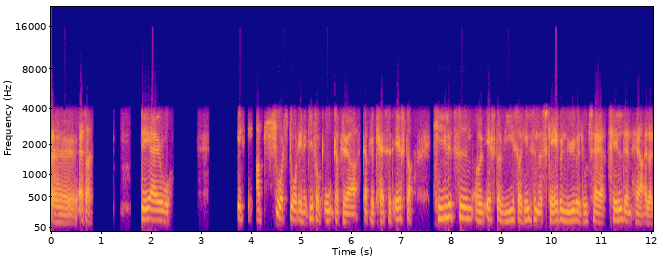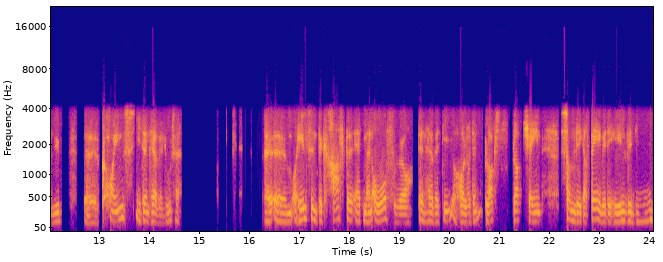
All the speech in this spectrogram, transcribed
Øh, altså, det er jo et absurd stort energiforbrug, der bliver, der bliver kastet efter hele tiden og eftervise og hele tiden at skabe nye valutaer til den her, eller nye øh, coins i den her valuta. Øh, øhm, og hele tiden bekræfte, at man overfører den her værdi og holder den blockchain, som ligger bag ved det hele ved lige.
